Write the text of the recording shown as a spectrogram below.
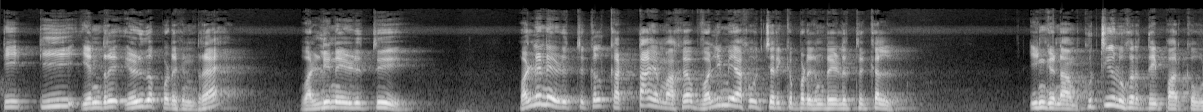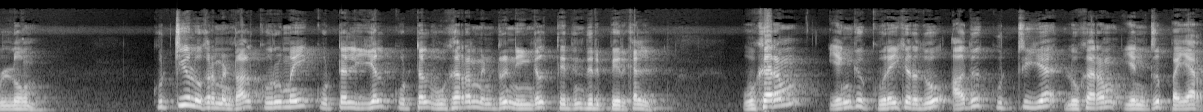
டி டி என்று எழுதப்படுகின்ற வல்லின எழுத்து. வல்லின எழுத்துக்கள் கட்டாயமாக வலிமையாக உச்சரிக்கப்படுகின்ற எழுத்துக்கள். இங்கு நாம் குற்றியலுகரத்தை பார்க்க உள்ளோம். குற்றியலுகரம் என்றால் குறுமை கூட்டல் இயல் கூட்டல் உகரம் என்று நீங்கள் தெரிந்திருப்பீர்கள். உகரம் எங்கு குறைகிறதோ அது குற்றிய லுகரம் என்று பெயர்.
